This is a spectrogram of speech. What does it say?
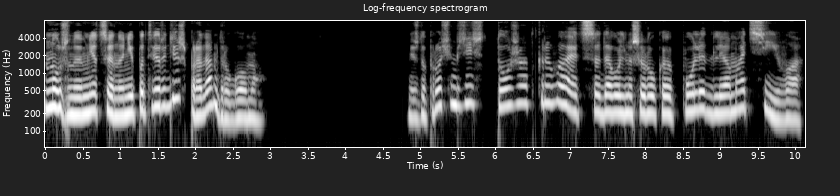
нужную мне цену не подтвердишь, продам другому. Между прочим, здесь тоже открывается довольно широкое поле для мотива.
